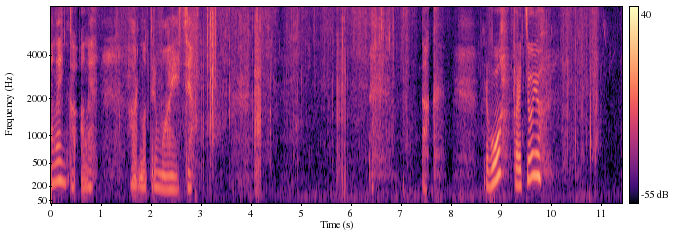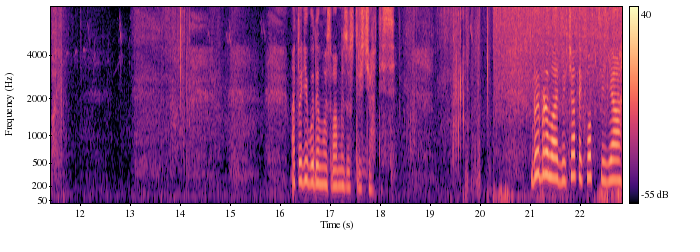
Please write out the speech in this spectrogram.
Маленька, але гарно тримається. Так, рву, працюю. А тоді будемо з вами зустрічатись. Вибрала дівчата і хлопці я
